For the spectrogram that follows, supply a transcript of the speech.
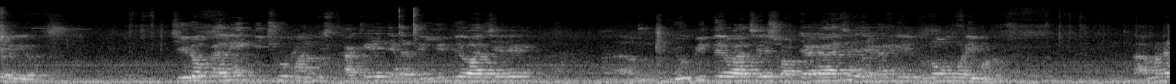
তৈরি হচ্ছে। চিরকালই কিছু মানুষ থাকে যেটা দিল্লিতেও আছে ইউপিতেও আছে, সব জায়গায় আছে, যেখানে কি দু নম্বরই মানুষ। তার মানে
